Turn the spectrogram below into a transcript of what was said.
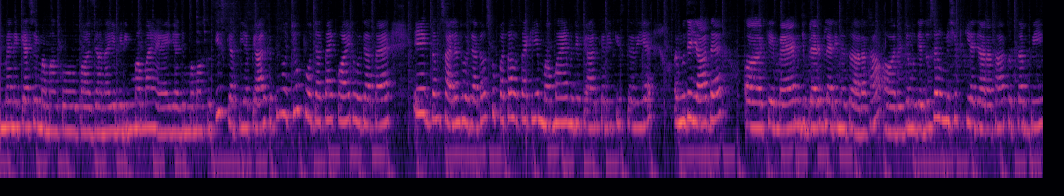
मैंने कैसे ममा को पास जाना, ये मेरी ममा है, या जब ममा उसको किस करती है, प्यार करती है, वो चुप हो जाता है क्वाइट हो जाता है, एकदम साइलेंट हो जाता है, उसको पता होता है कि ये ममा है, मुझे प्यार करी किस कर है, और मुझे याद है और कि मैं, मुझे ब्लैरी ब्लैरी नज़र आ रहा था, और जब मुझे दूसरे रूम में शिफ्ट किया जा रहा था तो तब भी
